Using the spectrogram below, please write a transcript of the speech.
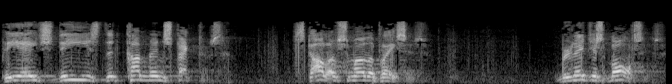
PhDs that come to inspectors, scholars from other places, religious bosses.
